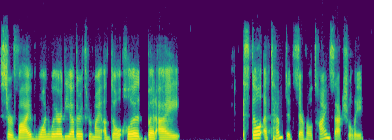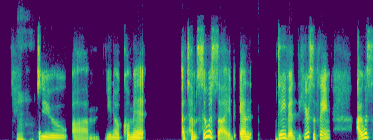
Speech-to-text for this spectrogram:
survived one way or the other through my adulthood. But I still attempted several times actually mm-hmm. to, um, you know, commit attempt suicide. And David, here's the thing I was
